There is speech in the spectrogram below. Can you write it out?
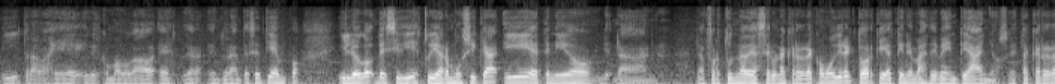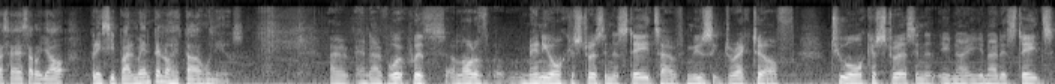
y trabajé eh, como abogado eh, durante ese tiempo y luego decidí estudiar música y he tenido la, la fortuna de hacer una carrera como director que ya tiene más de 20 años. Esta carrera se ha desarrollado principalmente en los Estados Unidos. I, and I've worked with a lot of many orchestras in the States. I'm music director of two orchestras in the Uni- United States,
